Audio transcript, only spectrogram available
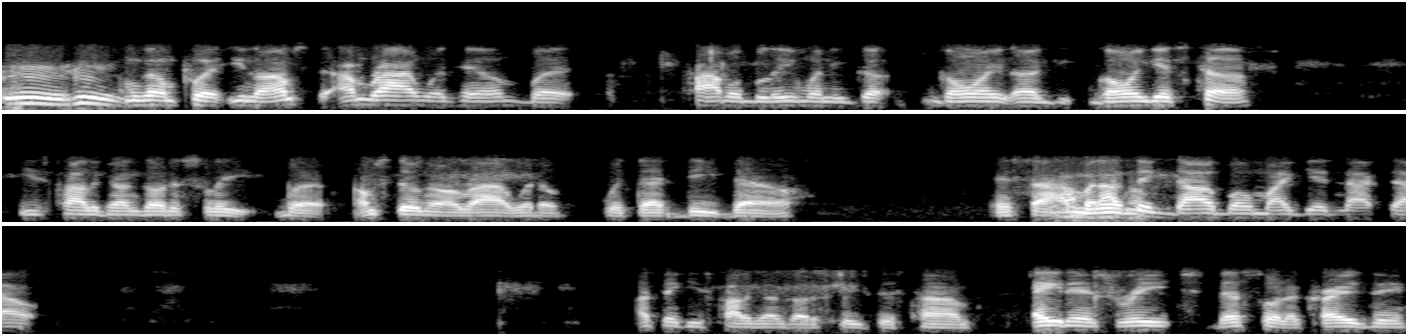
Mm-hmm. I'm gonna put. You know, I'm st- I'm riding with him, but probably when he go, going uh, going gets tough, he's probably gonna go to sleep. But I'm still gonna ride with him with that deep down inside. I'm but I think Dogboe might get knocked out. I think he's probably gonna go to sleep this time. Eight inch reach. That's sort of crazy.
